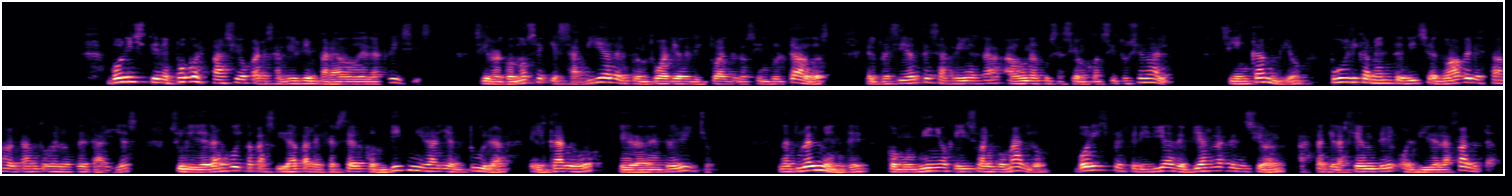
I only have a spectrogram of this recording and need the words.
Boris tiene poco espacio para salir bien parado de la crisis. Si reconoce que sabía del prontuario delictual de los indultados, el presidente se arriesga a una acusación constitucional. Si en cambio públicamente dice no haber estado al tanto de los detalles, su liderazgo y capacidad para ejercer con dignidad y altura el cargo queda en entredicho. Naturalmente, como un niño que hizo algo malo, Boris preferiría desviar la atención hasta que la gente olvide la falta.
